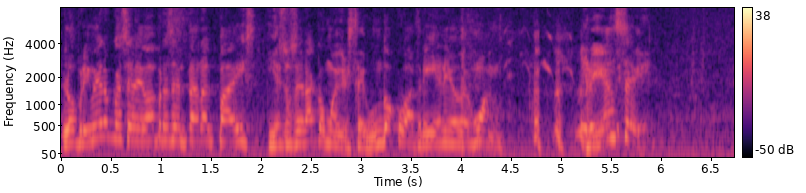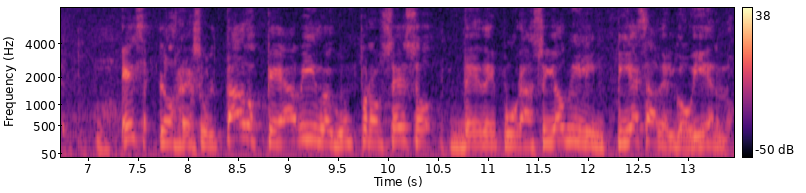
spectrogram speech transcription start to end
Lo primero que se le va a presentar al país, y eso será como en el segundo cuatrienio de Juan, ríanse, es los resultados que ha habido en un proceso de depuración y limpieza del gobierno,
